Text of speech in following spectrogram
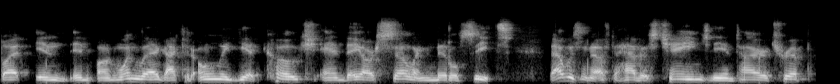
but in, in on one leg I could only get coach, and they are selling middle seats. That was enough to have us change the entire trip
